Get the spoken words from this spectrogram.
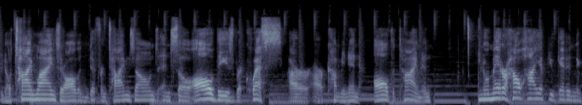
you know, timelines. They're all in different time zones, and so all these requests are are coming in all the time. And no matter how high up you get in the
